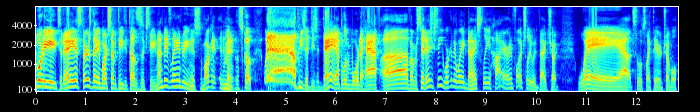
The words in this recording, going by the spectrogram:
morning. Today is Thursday, March 17, 2016. I'm Dave Landry, and this is market in a minute. Let's go. Piece of decent day, up a little more than half of a percent. As you see, working their way nicely higher. Unfortunately, with back chart way out, still looks like they're in trouble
